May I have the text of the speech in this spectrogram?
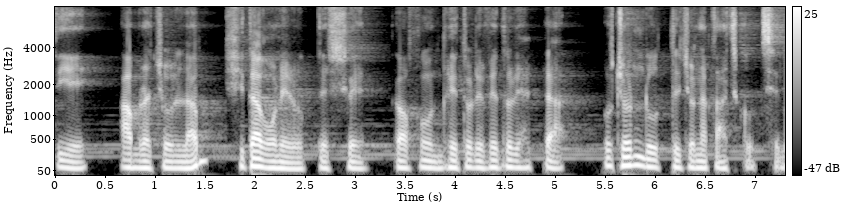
দিয়ে আমরা চললাম সীতাবনের উদ্দেশ্যে তখন ভেতরে ভেতরে একটা প্রচণ্ড উত্তেজনা কাজ করছিল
